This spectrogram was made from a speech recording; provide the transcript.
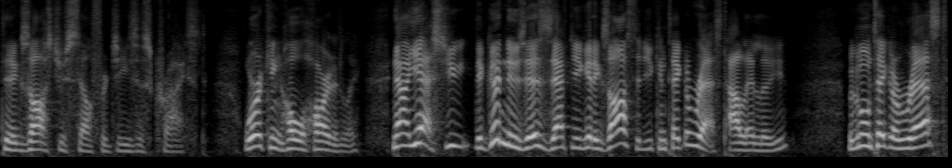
to exhaust yourself for Jesus Christ, working wholeheartedly. Now, yes, you, the good news is, is after you get exhausted, you can take a rest. Hallelujah. We're going to take a rest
